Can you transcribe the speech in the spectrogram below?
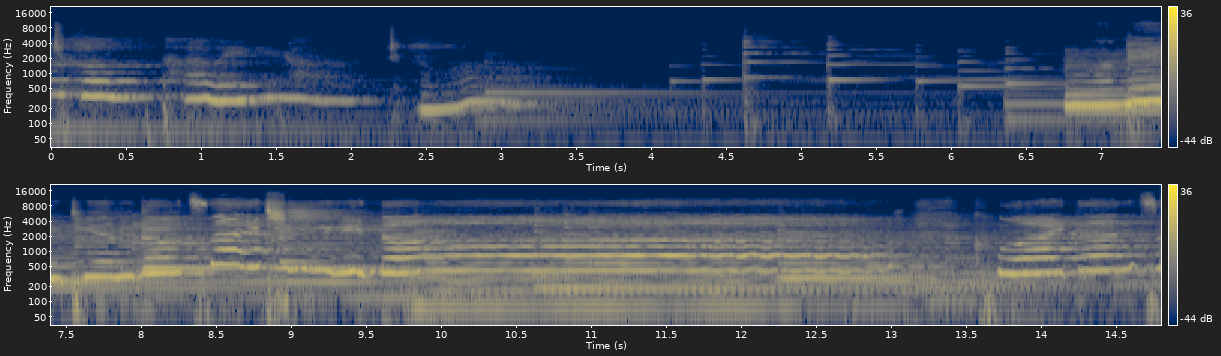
愁它围绕着我。我每天都在祈祷，快赶走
